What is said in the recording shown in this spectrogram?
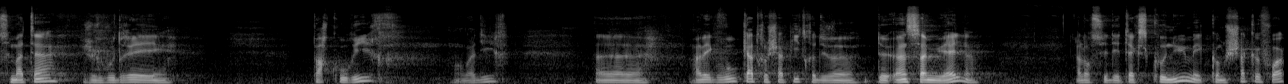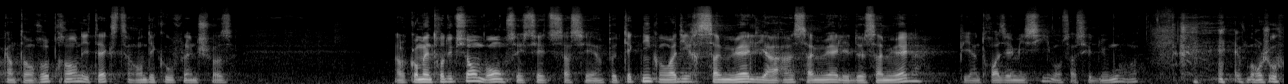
ce matin, je voudrais parcourir, on va dire, euh, avec vous quatre chapitres de, de 1 Samuel. Alors c'est des textes connus, mais comme chaque fois, quand on reprend les textes, on découvre plein de choses. Alors comme introduction, bon, ça c'est un peu technique, on va dire. Samuel, il y a un Samuel et deux Samuel, puis un troisième ici. Bon, ça c'est de l'humour. Hein. Bonjour.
